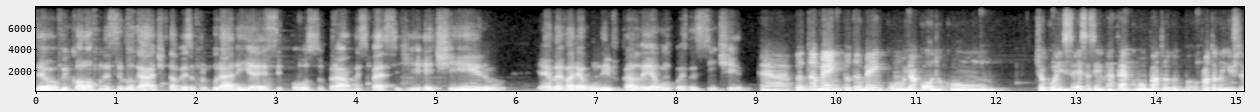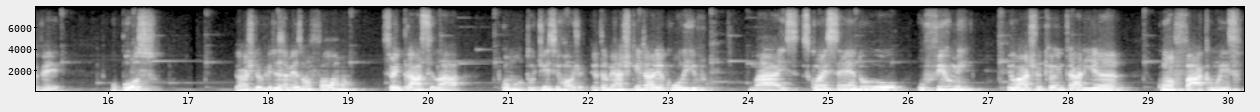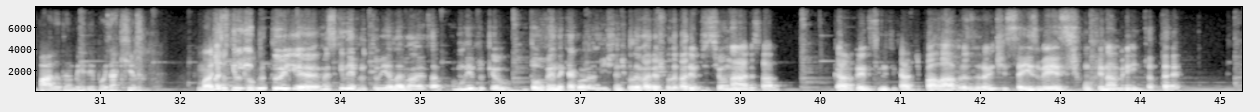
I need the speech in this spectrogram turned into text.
eu me coloco nesse lugar de que talvez eu procuraria esse poço para uma espécie de retiro, e aí eu levaria algum livro para ler, alguma coisa nesse sentido. É, eu também, eu também, com, de acordo com se eu conhecesse, assim, até como o protagonista vê o poço, eu acho que eu viria da mesma forma. Se eu entrasse lá, como tu disse, Roger, eu também acho que entraria com o livro. Mas conhecendo o filme, eu acho que eu entraria com a faca, uma espada também depois daquilo. Mas, mas que livro tu ia, mas que livro tu ia levar? Sabe, um livro que eu tô vendo aqui agora na minha estante que eu levaria, acho que eu levaria um dicionário, sabe? Ficar vendo o significado de palavras durante seis meses de confinamento até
